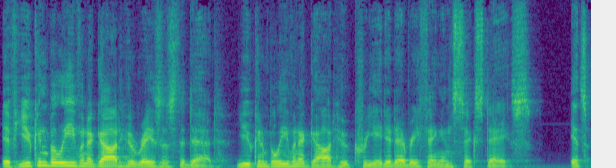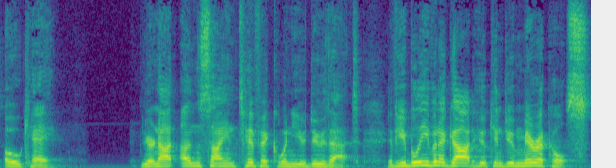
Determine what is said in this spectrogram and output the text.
if you can believe in a God who raises the dead, you can believe in a God who created everything in six days. It's okay. You're not unscientific when you do that. If you believe in a God who can do miracles,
